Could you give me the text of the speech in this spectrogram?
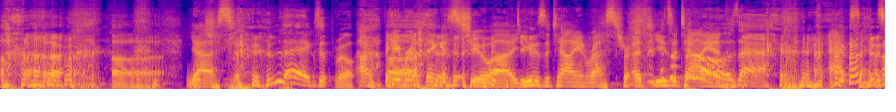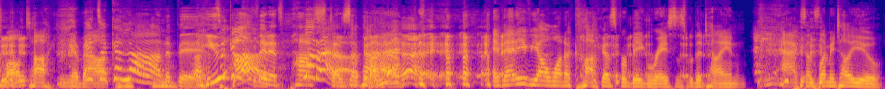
uh, Yes. Lexapro. Our favorite thing is to uh, use Italian restaurant, use Italian accents while talking about. It's a cannabis. You often it's pasta. Uh, if any of y'all want to clock us for being racist with Italian accents, let me tell you,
